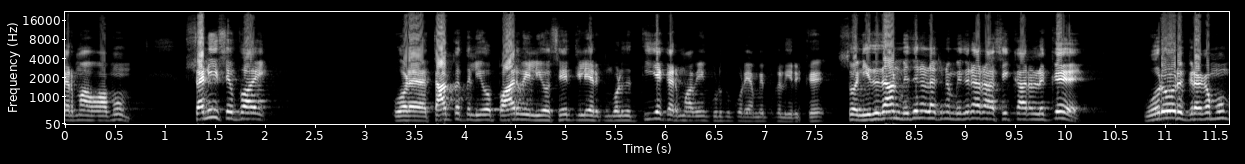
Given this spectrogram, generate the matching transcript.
கர்மாவாகவும் சனி செவ்வாய் ஓட தாக்கத்திலேயோ பார்வையிலையோ சேர்க்கையிலையோ இருக்கும் பொழுது தீய கர்மாவையும் கொடுக்கக்கூடிய அமைப்புகள் இருக்கு. ஸோ இதுதான் மிதுன லக்னம் மிதுன ராசிக்காரர்களுக்கு ஒரு ஒரு கிரகமும்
